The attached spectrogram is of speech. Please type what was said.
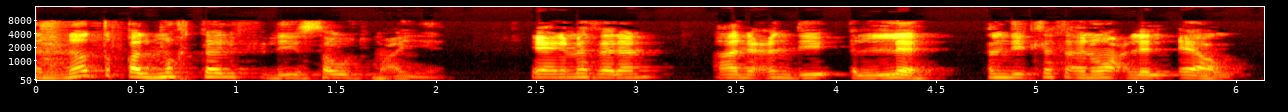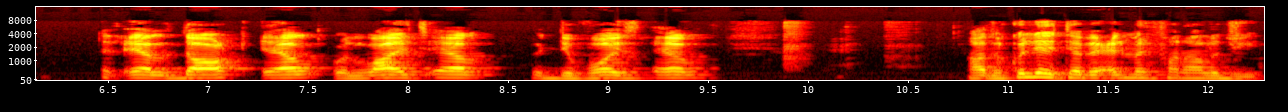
النطق المختلف لصوت معين. يعني مثلا أنا عندي ال عندي ثلاث أنواع لل L ال dark L وال light L وال devoiced L هذا كله يتبع علم ال phonology.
